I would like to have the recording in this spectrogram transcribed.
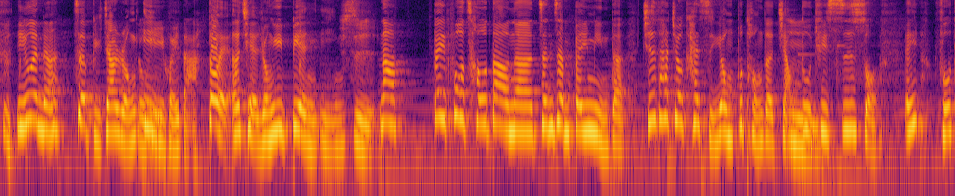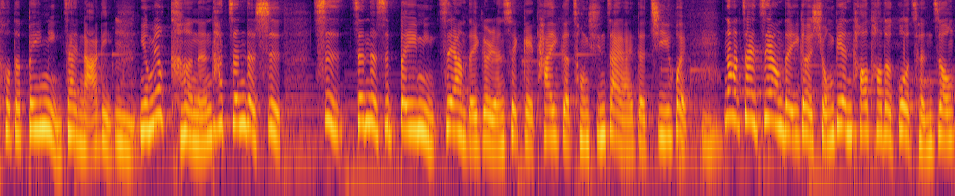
因为呢，这比较容易回答。对，而且容易变赢。是。那被迫抽到呢，真正悲悯的，其实他就开始用不同的角度去思索：哎，佛陀的悲悯在哪里？嗯，有没有可能他真的是？是真的是悲悯这样的一个人，所以给他一个重新再来的机会。那在这样的一个雄辩滔滔的过程中，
